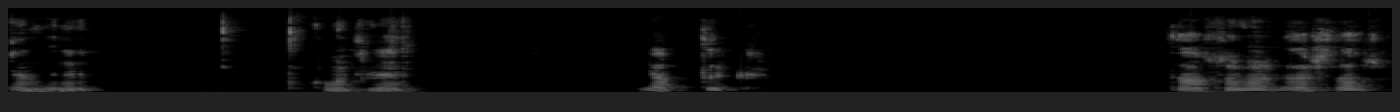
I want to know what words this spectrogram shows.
kendini komut ile yaptık. Daha sonra arkadaşlar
